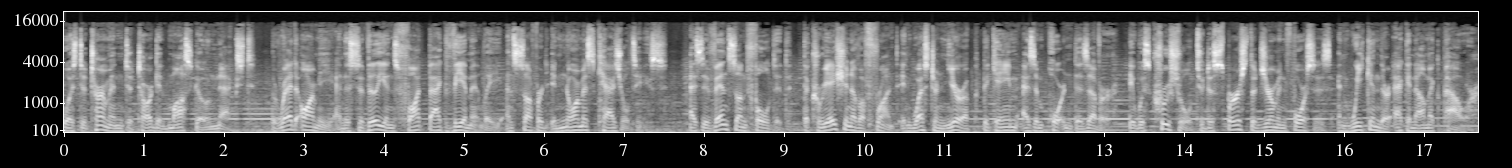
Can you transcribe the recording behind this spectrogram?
was determined to target Moscow next. The Red Army and the civilians fought back vehemently and suffered enormous casualties. As events unfolded, the creation of a front in Western Europe became as important as ever. It was crucial to disperse the German forces and weaken their economic power.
